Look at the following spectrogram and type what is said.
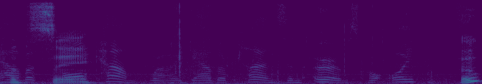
I have Let's a small see. camp where I gather plants and herbs for ointments. Oop.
